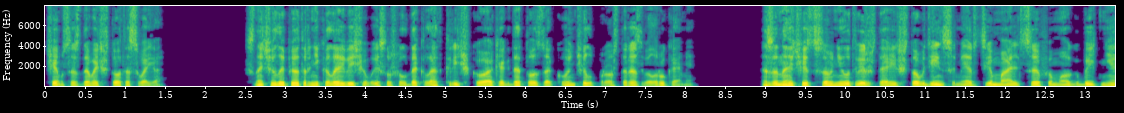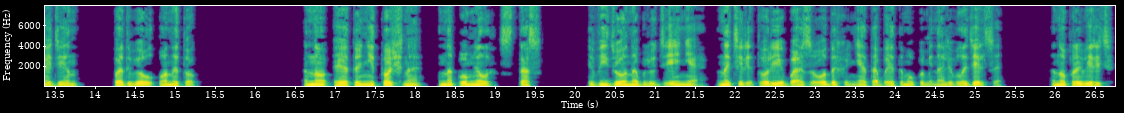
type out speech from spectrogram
чем создавать что-то свое. Сначала Петр Николаевич выслушал доклад Кричко, а когда тот закончил, просто развел руками. «Значит, Соня утверждает, что в день смерти Мальцев мог быть не один», — подвел он итог. «Но это не точно», — напомнил Стас. Видеонаблюдения на территории базы отдыха нет, об этом упоминали владельцы. Но проверить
